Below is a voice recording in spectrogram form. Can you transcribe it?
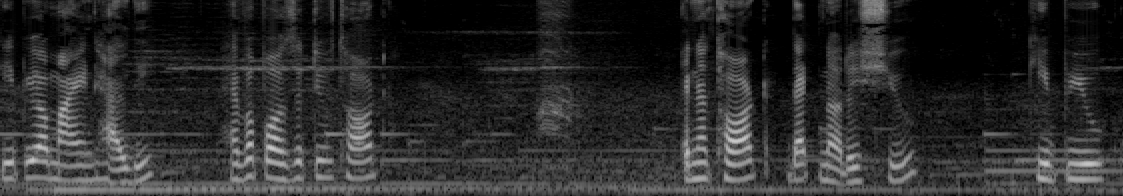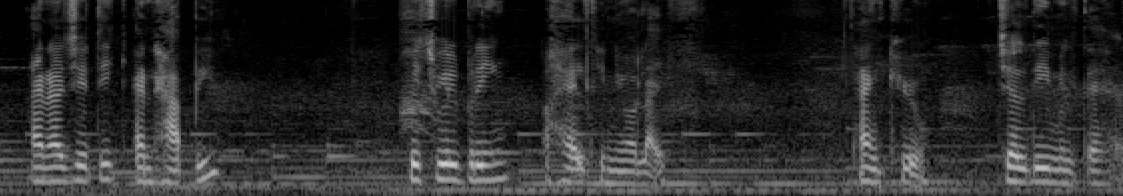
keep your mind healthy have a positive thought and a thought that nourish you keep you energetic and happy, which will bring a health in your life. Thank you जल्दी मिलते हैं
